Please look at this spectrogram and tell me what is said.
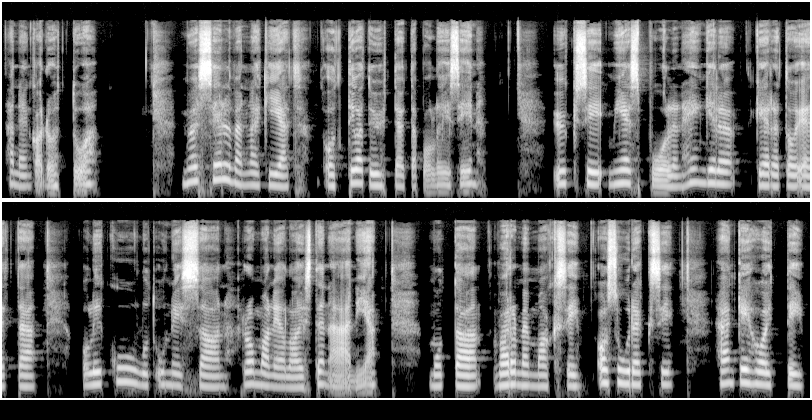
hänen kadottua. Myös selvännäkijät ottivat yhteyttä poliisiin. Yksi miespuolen henkilö kertoi, että oli kuullut unissaan romanialaisten ääniä, mutta varmemmaksi osuudeksi hän kehoitti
